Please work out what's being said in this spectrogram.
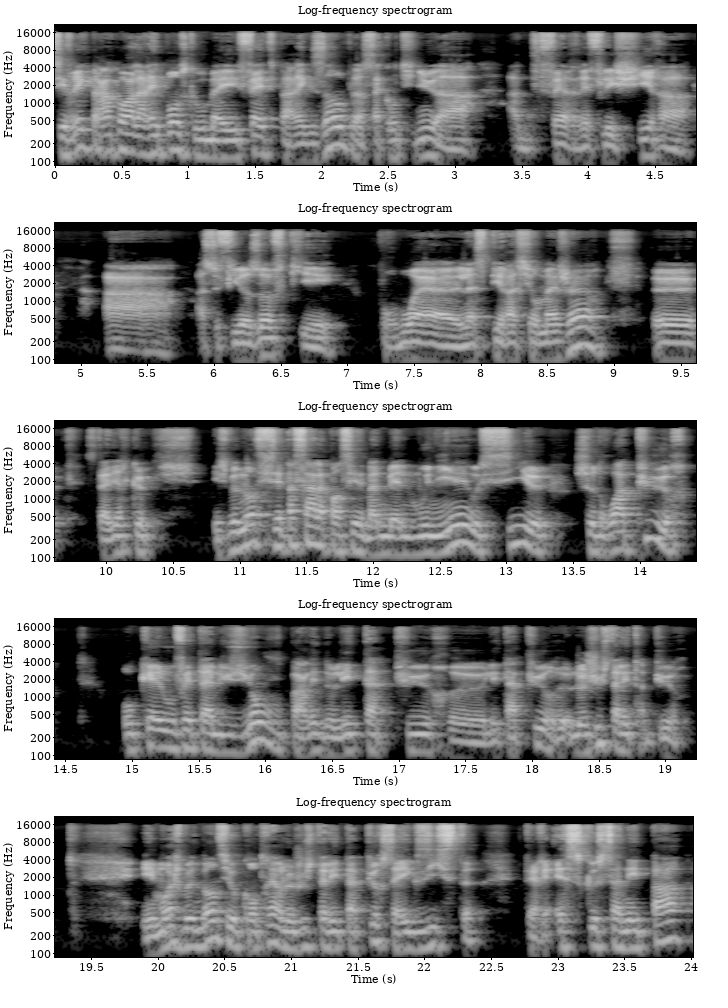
C'est vrai que par rapport à la réponse que vous m'avez faite, par exemple, ça continue à, à me faire réfléchir à, à, à, ce philosophe qui est pour moi l'inspiration majeure. C'est-à-dire que, et je me demande si c'est pas ça la pensée d'Emmanuel Mounier aussi, ce droit pur auquel vous faites allusion, vous parlez de l'état pur, euh, l'état pur, le juste à l'état pur. Et moi, je me demande si au contraire, le juste à l'état pur, ça existe. Est-ce que ça n'est pas,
